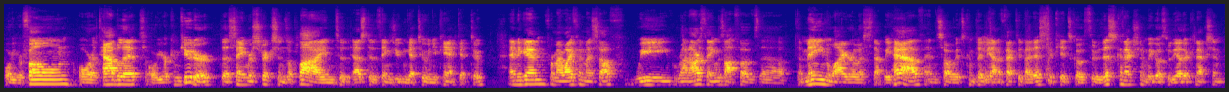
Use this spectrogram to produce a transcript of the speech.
or your phone or a tablet or your computer the same restrictions apply into as to the things you can get to and you can't get to. And again for my wife and myself we run our things off of the, the main wireless that we have and so it's completely unaffected by this. The kids go through this connection, we go through the other connection.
